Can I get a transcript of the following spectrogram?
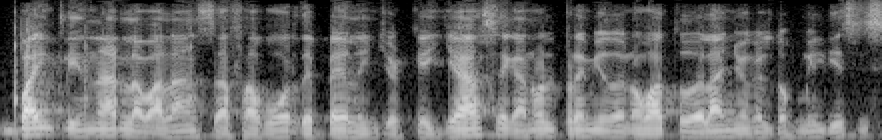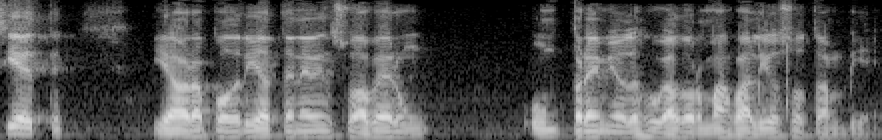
va a inclinar la balanza a favor de Bellinger, que ya se ganó el premio de novato del año en el 2017 y ahora podría tener en su haber un, premio de jugador más valioso también.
